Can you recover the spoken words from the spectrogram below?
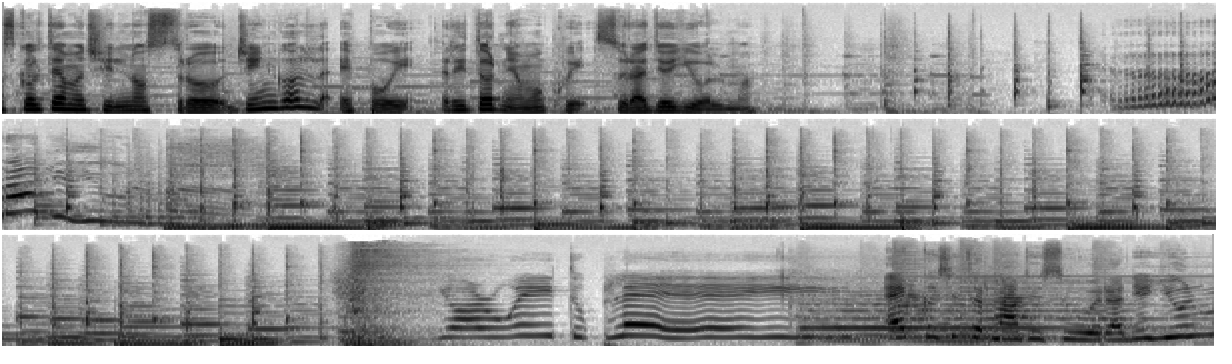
Ascoltiamoci il nostro jingle e poi ritorniamo qui su Radio Yulm. Eccoci tornati su Radio Yulm,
